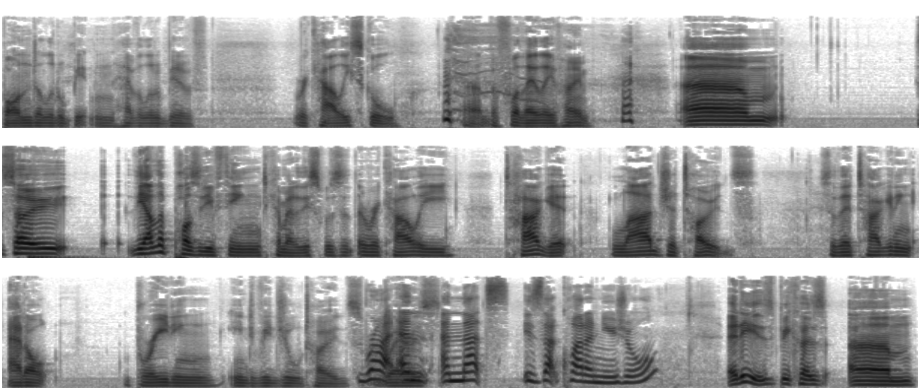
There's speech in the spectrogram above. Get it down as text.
bond a little bit and have a little bit of Rakali school uh, before they leave home. Um, so the other positive thing to come out of this was that the Rakali target larger toads. So they're targeting adult breeding individual toads. Right, and and that's is that quite unusual? it is because um,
